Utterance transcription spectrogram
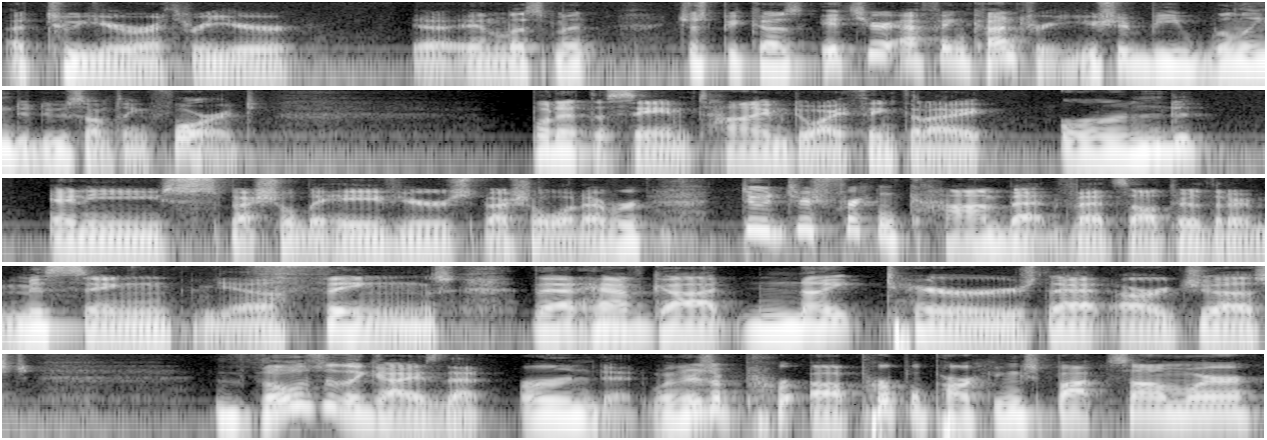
a two-year or three-year uh, enlistment, just because it's your effing country. You should be willing to do something for it. But at the same time, do I think that I earned any special behavior, special whatever? Dude, there's freaking combat vets out there that are missing Yeah. things, that have got night terrors, that are just. Those are the guys that earned it. When there's a, pur- a purple parking spot somewhere,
